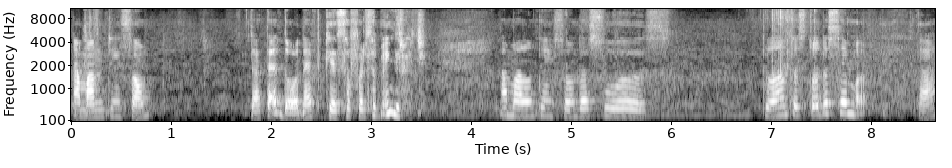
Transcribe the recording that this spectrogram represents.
a manutenção Dá até dó, né? Porque essa folha tá bem grande. A manutenção das suas plantas toda semana, tá?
